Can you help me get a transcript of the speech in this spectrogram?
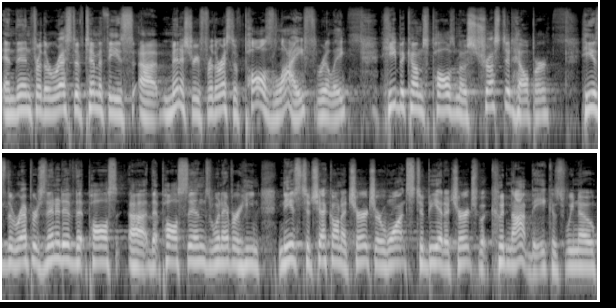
and then for the rest of Timothy's uh, ministry, for the rest of Paul's life, really, he becomes Paul's most trusted helper. He is the representative that Paul, uh, that Paul sends whenever he needs to check on a church or wants to be at a church but could not be, because we know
